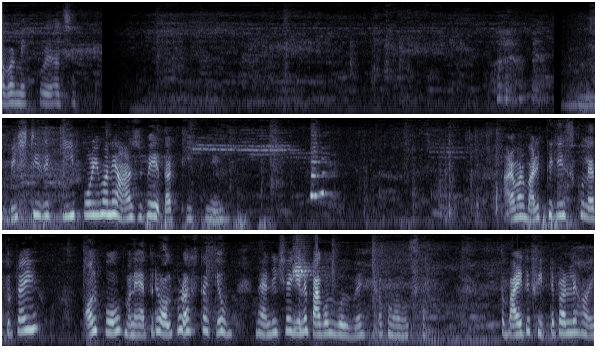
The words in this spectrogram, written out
আবার মেঘ করে আছে। বৃষ্টি যে কি পরিমাণে আসবে, তার ঠিক নেই। আর আমার বাড়ির থেকে স্কুল এতটাই অল্প মানে এতটাই অল্প রাস্তা কেউ ভ্যান রিক্সায় গেলে পাগল বলবে, এরকম অবস্থা। তো বাড়িতে ফিরতে পারলে হয়।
